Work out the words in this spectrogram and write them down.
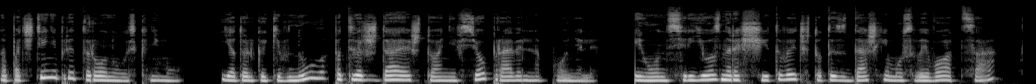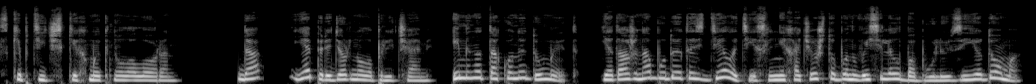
но почти не притронулась к нему. Я только кивнула, подтверждая, что они все правильно поняли. «И он серьезно рассчитывает, что ты сдашь ему своего отца?» – скептически хмыкнула Лорен. «Да», – я передернула плечами. «Именно так он и думает. Я должна буду это сделать, если не хочу, чтобы он выселил бабулю из ее дома.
